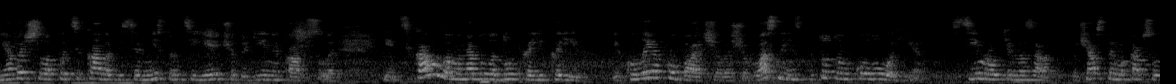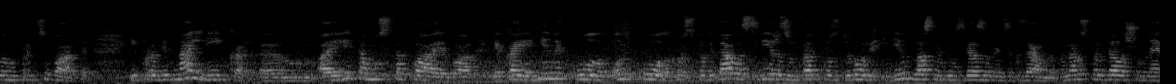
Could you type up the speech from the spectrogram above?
я вирішила поцікавитися вмістом цієї чудодійної капсули. І цікавила мене була думка лікарів. І коли я побачила, що власне інститут онкології сім років назад почав з тими капсулами працювати, і провідна лікар ем, Аеліта Мустафаєва, яка є гінеколог, онколог, розповідала свій результат по здоров'ю, і він власне був зв'язаний з екземою. Вона розповідала, що в неї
